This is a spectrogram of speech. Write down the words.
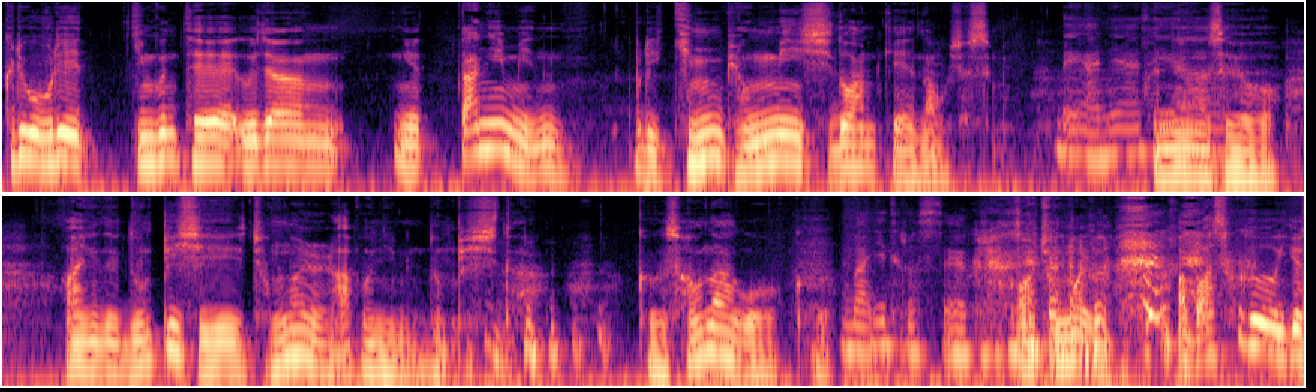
그리고 우리 김근태 의장의 따님인 우리 김병민 씨도 함께 나오셨습니다. 네, 안녕하세요. 안녕하세요. 아니 근데 눈빛이 정말 아버님 눈빛이다. 그 선하고 그 많이 들었어요. 그러면. 아 정말 아 마스크 이게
